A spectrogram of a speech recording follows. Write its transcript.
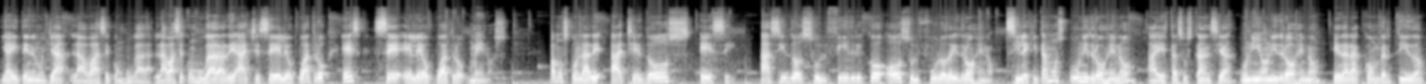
y ahí tenemos ya la base conjugada. La base conjugada de HClO4 es ClO4 menos. Vamos con la de H2S, ácido sulfídrico o sulfuro de hidrógeno. Si le quitamos un hidrógeno a esta sustancia, un ion hidrógeno quedará convertido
